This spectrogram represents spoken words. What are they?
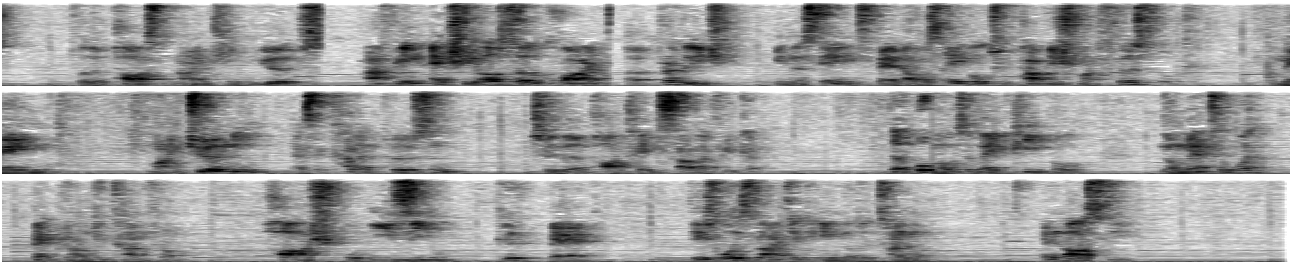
for the past 19 years. I've been actually also quite uh, privileged in the sense that I was able to publish my first book named My Journey as a Colored Person to the Apartheid South Africa. The book motivates people, no matter what background you come from, harsh or easy, good, bad, there's always light at the end of the tunnel. And lastly,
